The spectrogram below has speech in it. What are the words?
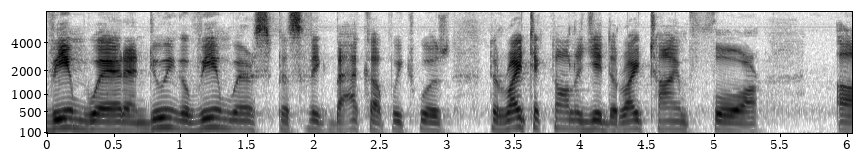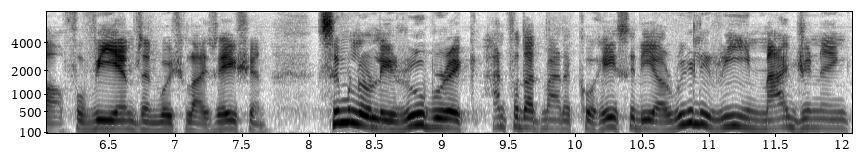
VMware and doing a VMware specific backup, which was the right technology the right time for, uh, for VMs and virtualization. Similarly, Rubrik and for that matter Cohesity are really reimagining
